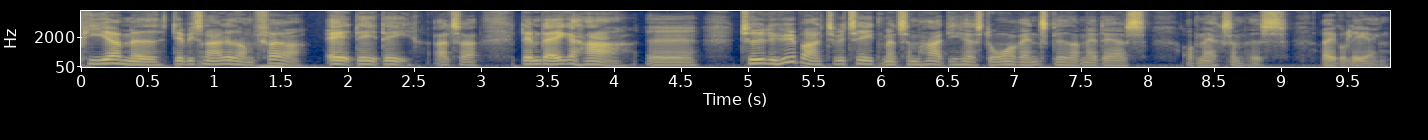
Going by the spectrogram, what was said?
piger med det, vi snakkede om før, ADD, altså dem, der ikke har øh, tydelig hyperaktivitet, men som har de her store vanskeligheder med deres opmærksomhedsregulering.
